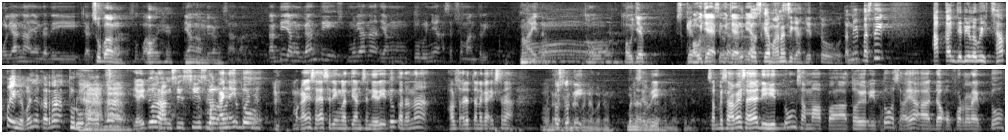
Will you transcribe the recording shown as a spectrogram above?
Mulyana yang dari dari Subang. Sopar, Subang. Oh, iya. Dia ngambil ke sana. Nanti yang ngeganti Mulyana yang turunnya Asep Somantri. Nah itu. Oh, Pak Ujeb. Skema Ujeb, sih kayak Ujeb, gitu, ya. skemanya sih kayak gitu. Tapi pasti akan jadi lebih capek nggak banyak karena turunannya Ya itulah. transisi segala makanya itu. banyak. Makanya saya sering latihan sendiri itu karena harus ada tenaga ekstra. harus lebih. benar, benar. Harus Benar, lebih. benar, benar, Sampai-sampai saya dihitung sama Pak Tohir itu saya ada overlap tuh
